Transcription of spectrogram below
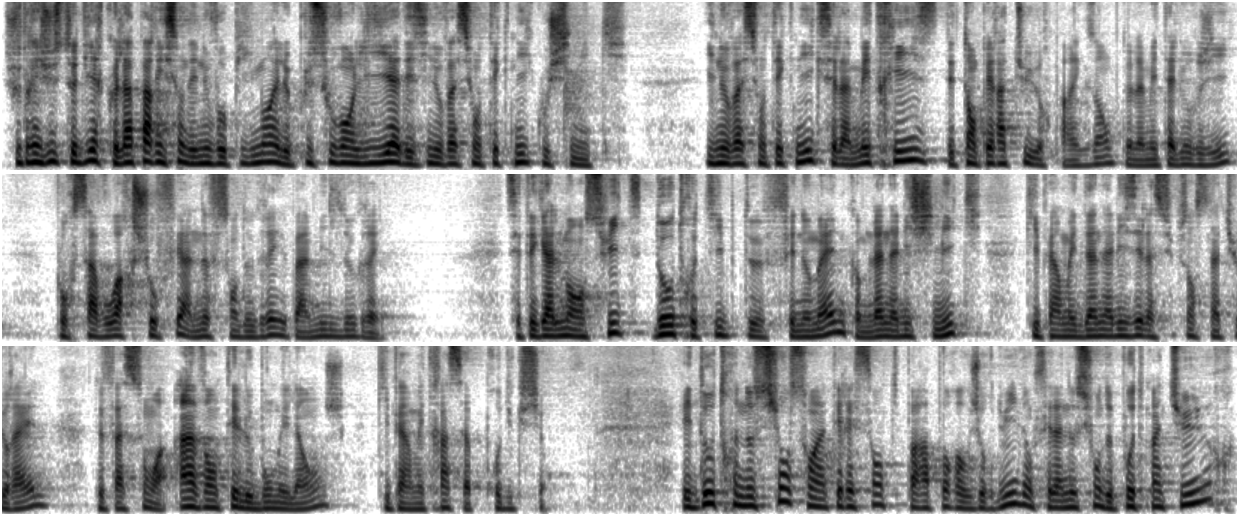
je voudrais juste dire que l'apparition des nouveaux pigments est le plus souvent liée à des innovations techniques ou chimiques. Innovation technique, c'est la maîtrise des températures, par exemple, de la métallurgie, pour savoir chauffer à 900 degrés et pas à 1000 degrés. C'est également ensuite d'autres types de phénomènes, comme l'analyse chimique, qui permet d'analyser la substance naturelle de façon à inventer le bon mélange qui permettra sa production. Et d'autres notions sont intéressantes par rapport à aujourd'hui. Donc, c'est la notion de pot de peinture,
